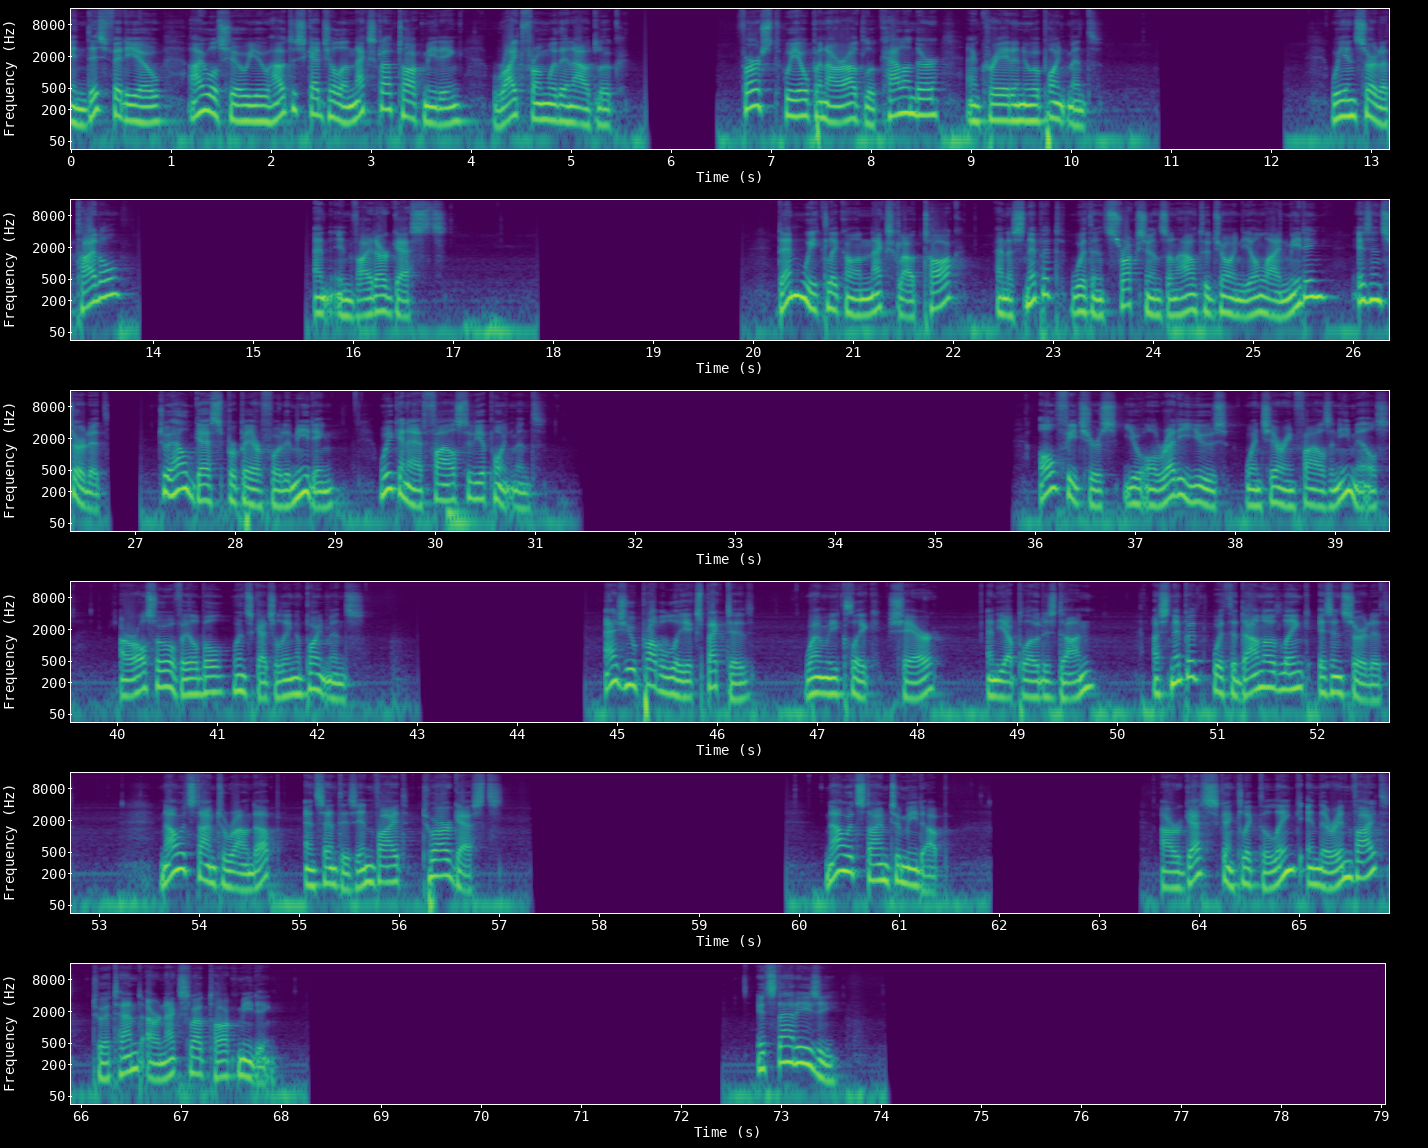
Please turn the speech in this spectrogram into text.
In this video, I will show you how to schedule a Nextcloud Talk meeting right from within Outlook. First, we open our Outlook calendar and create a new appointment. We insert a title and invite our guests. Then we click on Nextcloud Talk and a snippet with instructions on how to join the online meeting is inserted. To help guests prepare for the meeting, we can add files to the appointment. All features you already use when sharing files and emails are also available when scheduling appointments. As you probably expected, when we click Share and the upload is done, a snippet with the download link is inserted. Now it's time to round up and send this invite to our guests. Now it's time to meet up. Our guests can click the link in their invite to attend our Nextcloud Talk meeting. It's that easy.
